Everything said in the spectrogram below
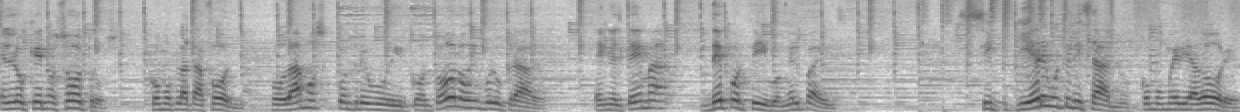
en lo que nosotros como plataforma podamos contribuir con todos los involucrados en el tema deportivo en el país, si quieren utilizarnos como mediadores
